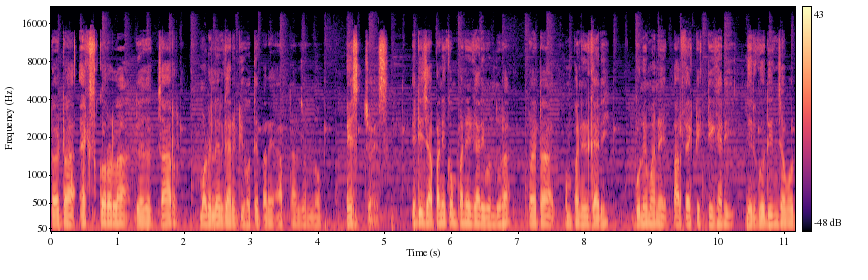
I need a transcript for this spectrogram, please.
টয়োটা এক্স করলা দু হাজার চার মডেলের গাড়িটি হতে পারে আপনার জন্য বেস্ট চয়েস। এটি জাপানি কোম্পানির গাড়ি বন্ধুরা। টয়োটা কোম্পানির গাড়ি। গুণে মানে পারফেক্ট একটি গাড়ি। দীর্ঘদিন যাবৎ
